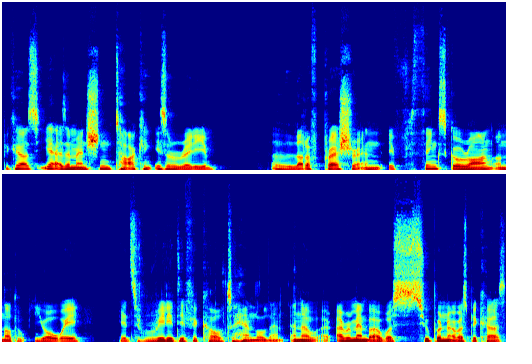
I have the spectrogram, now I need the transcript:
Because, yeah, as I mentioned, talking is already a lot of pressure. And if things go wrong or not your way, it's really difficult to handle them. And I, I remember I was super nervous because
